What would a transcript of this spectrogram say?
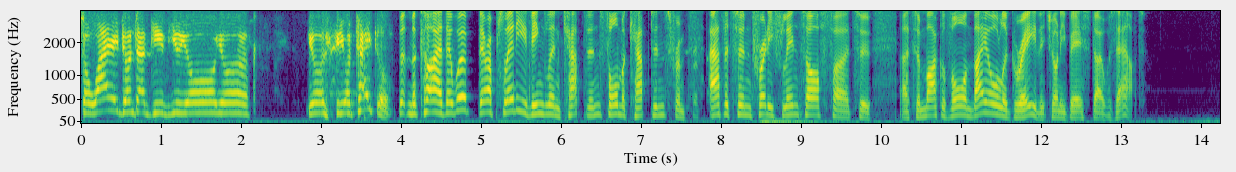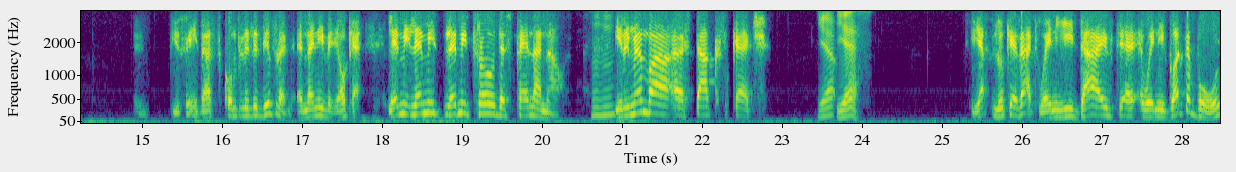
So why don't I give you your your your your title? But Makhaya, there were there are plenty of England captains, former captains from Atherton, Freddie Flintoff uh, to uh, to Michael Vaughan. They all agree that Jonny Bairstow was out. You see, that's completely different. And then even okay, let me let me let me throw the spanner now. You remember uh, Starc's catch? yeah. Yes. Yep, look at that. When he dived, uh, when he got the ball,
